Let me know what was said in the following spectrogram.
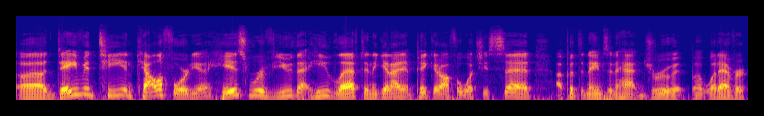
uh, David T in California, his review that he left, and again, I didn't pick it off of what you said. I put the names in a hat and drew it, but whatever.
